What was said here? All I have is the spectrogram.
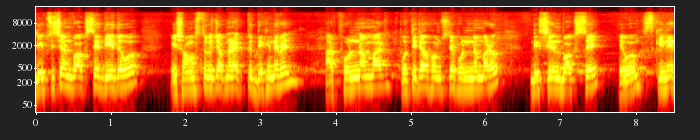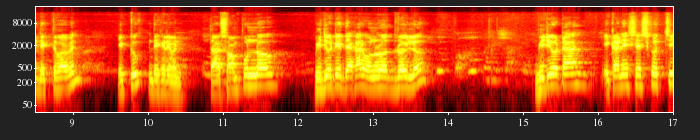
ডিসক্রিপশন বক্সে দিয়ে দেবো। এই সমস্ত কিছু আপনারা একটু দেখে নেবেন। আর ফোন নাম্বার প্রতিটা হোমস্টে ফোন নাম্বারও ডিসক্রিপশন বক্সে এবং স্ক্রিনে দেখতে পাবেন। একটু দেখে নেবেন। তার সম্পূর্ণ ভিডিওটি দেখার অনুরোধ রইল। ভিডিওটা এখানে শেষ করছি।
